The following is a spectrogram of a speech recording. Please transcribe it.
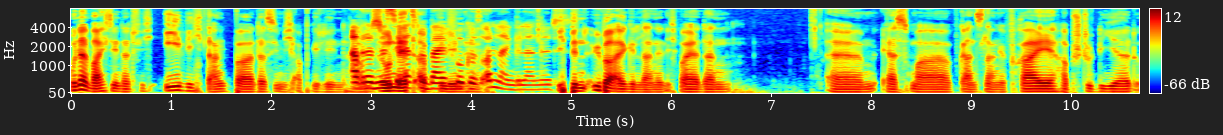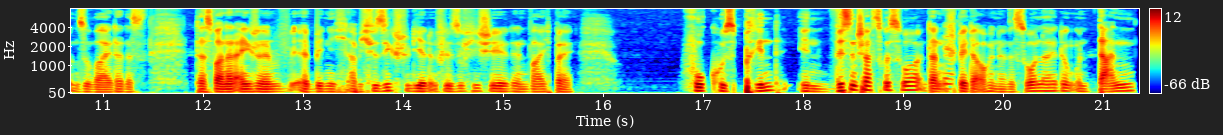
Und dann war ich denen natürlich ewig dankbar, dass sie mich abgelehnt haben. Aber dann bist so du erstmal bei Focus haben. Online gelandet. Ich bin überall gelandet. Ich war ja dann ähm, erstmal ganz lange frei, habe studiert und so weiter. Das, das war dann eigentlich, dann äh, bin ich, habe ich Physik studiert und Philosophie studiert, dann war ich bei Focus Print im Wissenschaftsressort, dann ja. später auch in der Ressortleitung und dann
